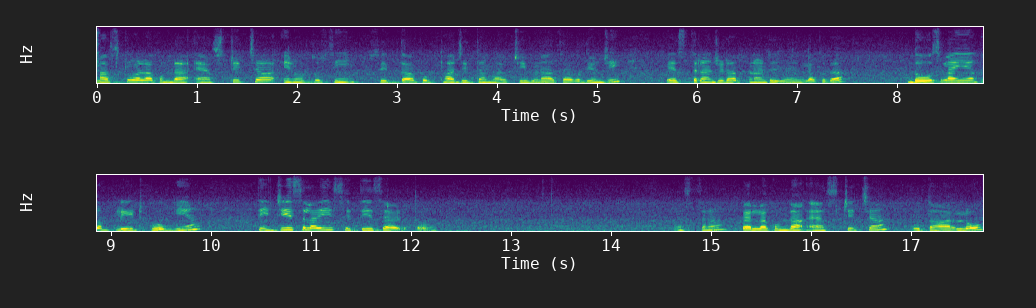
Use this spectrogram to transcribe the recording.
ਲਾਸਟ ਵਾਲਾ ਕੁੰਡਾ ਐ ਸਟਿਚ ਆ। ਇਹਨੂੰ ਤੁਸੀਂ ਸਿੱਧਾ ਪੁੱਠਾ ਜਿੱਦਾਂ ਮਰਜ਼ੀ ਬਣਾ ਸਕਦੇ ਹੋ ਜੀ। ਇਸ ਤਰ੍ਹਾਂ ਜਿਹੜਾ ਆਪਣਾ ਡਿਜ਼ਾਈਨ ਲੱਗਦਾ। ਦੋ ਸਲਾਈਆਂ ਕੰਪਲੀਟ ਹੋ ਗਈਆਂ। ਤੀਜੀ ਸਲਾਈ ਸਿੱਧੀ ਸਾਈਡ ਤੋਂ। ਇਸ ਤਰ੍ਹਾਂ ਪਹਿਲਾ ਕੁੰਡਾ ਐ ਸਟਿਚ ਆ ਉਤਾਰ ਲਓ,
